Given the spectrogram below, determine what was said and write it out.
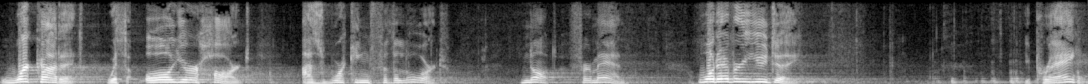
work at it with all your heart as working for the Lord, not for men. Whatever you do, you pray,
